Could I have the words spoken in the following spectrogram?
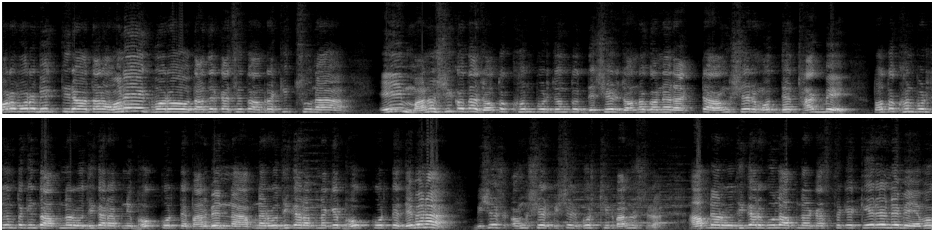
বড় বড় ব্যক্তিরা, তারা অনেক বড়, তাদের কাছে তো আমরা কিচ্ছু না। এই মানসিকতা যতক্ষণ পর্যন্ত দেশের জনগণের একটা অংশের মধ্যে থাকবে, ততক্ষণ পর্যন্ত কিন্তু আপনার অধিকার আপনি ভোগ করতে পারবেন না। আপনার অধিকার আপনাকে ভোগ করতে দেবে না, বিশেষ অংশের, বিশেষ গোষ্ঠীর মানুষরা। আপনার অধিকারগুলো আপনার কাছ থেকে কেড়ে নেবে এবং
